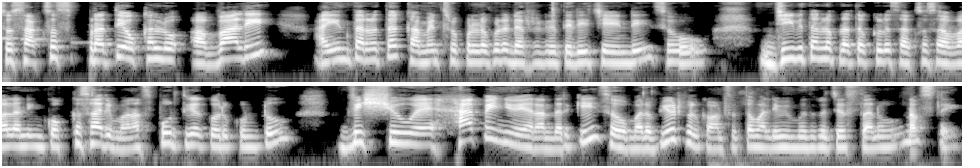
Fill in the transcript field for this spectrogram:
సో సక్సెస్ ప్రతి ఒక్కళ్ళు అవ్వాలి. అయిన తర్వాత కమెంట్స్ రూపంలో కూడా డెఫినెట్గా తెలియచేయండి. సో జీవితంలో ప్రతి ఒక్కళ్ళు సక్సెస్ అవ్వాలని ఇంకొకసారి మనస్ఫూర్తిగా కోరుకుంటూ wish you a happy new year అందరికీ. సో మరో బ్యూటిఫుల్ కాన్సెప్ట్తో మళ్ళీ మీ ముందుకు వచ్చేస్తాను. నమస్తే.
